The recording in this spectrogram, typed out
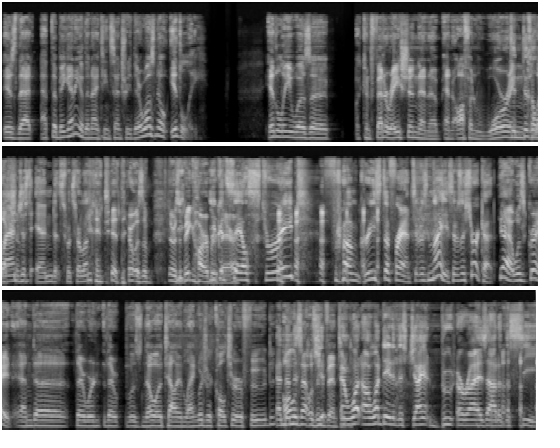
is that at the beginning of the 19th century, there was no Italy. Italy was a, a confederation and a and often warring. Did, did the land just end at Switzerland? It did. There was a there was a big harbor you could there. sail straight from Greece to France. It was nice. It was a shortcut. yeah, it was great, and uh, there were there was no Italian language or culture or food. And All of that was gi- invented. And what on what day did this giant boot arise out of the sea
